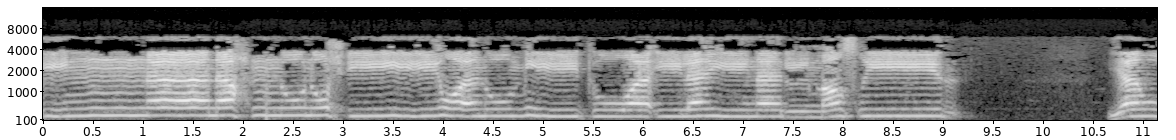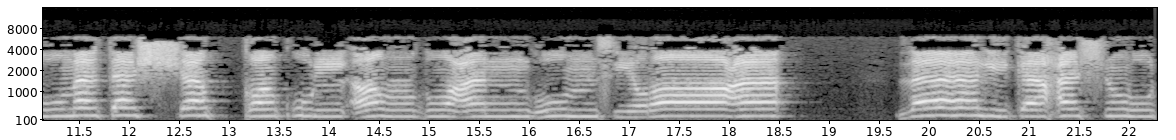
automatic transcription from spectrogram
إنا نحن نحيي ونميت وإلينا المصير. يوم تشقق الأرض عنهم سراعا ذلك حشر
